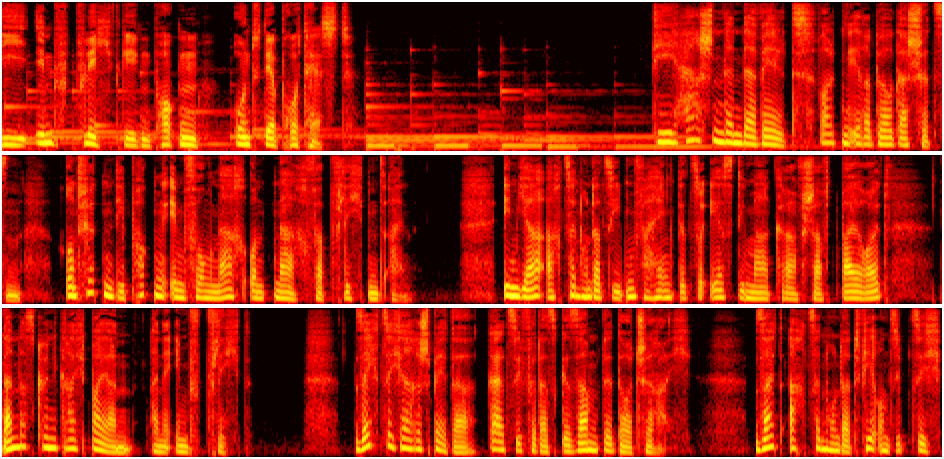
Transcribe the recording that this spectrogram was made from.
Die Impfpflicht gegen Pocken und der Protest. Die Herrschenden der Welt wollten ihre Bürger schützen und führten die Pockenimpfung nach und nach verpflichtend ein. Im Jahr 1807 verhängte zuerst die Markgrafschaft Bayreuth, dann das Königreich Bayern eine Impfpflicht. 60 Jahre später galt sie für das gesamte Deutsche Reich. Seit 1874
